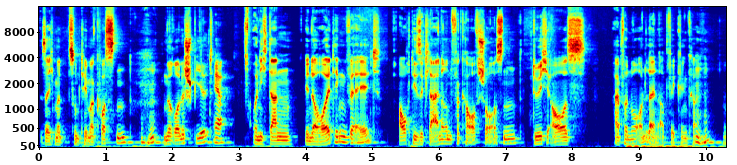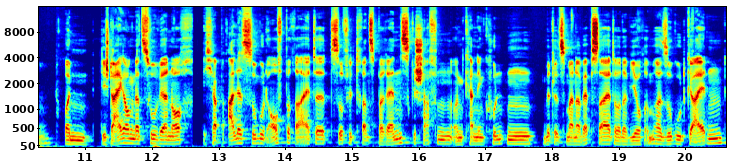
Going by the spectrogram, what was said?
sag ich mal, zum Thema Kosten mhm. eine Rolle spielt. Ja. Und ich dann in der heutigen Welt auch diese kleineren Verkaufschancen durchaus einfach nur online abwickeln kann. Mhm. Und die Steigerung dazu wäre noch, ich habe alles so gut aufbereitet, so viel Transparenz geschaffen und kann den Kunden mittels meiner Webseite oder wie auch immer so gut guiden,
